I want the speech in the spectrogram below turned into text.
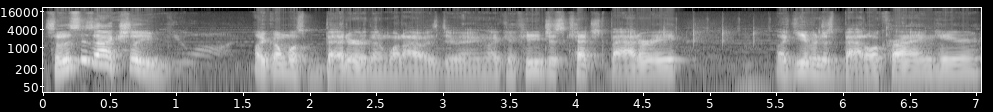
So this is actually like almost better than what I was doing. Like if he just catched battery, like even just battle crying here,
